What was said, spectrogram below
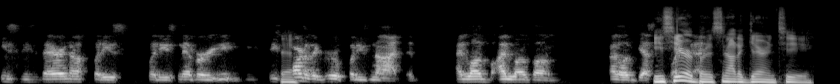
He's he's there enough, but he's but he's never he, he's, Yeah. part of the group, but he's not. It's, I love I love um I love guests. He's like here, that. but it's not a guarantee.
